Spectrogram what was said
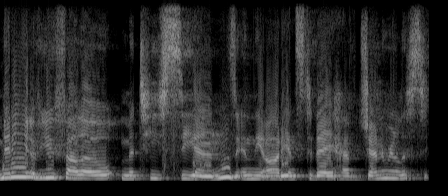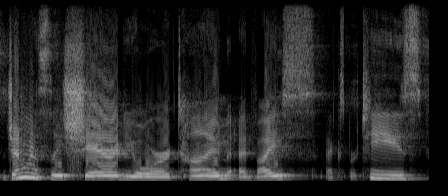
Many of you fellow Matisseans in the audience today have generously shared your time, advice, expertise,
